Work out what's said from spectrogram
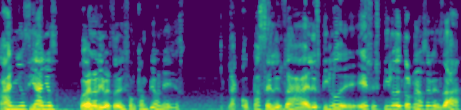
Años y años. Juegan a Libertadores y son campeones. La copa se les da. El estilo de, ese estilo de torneo se les da.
